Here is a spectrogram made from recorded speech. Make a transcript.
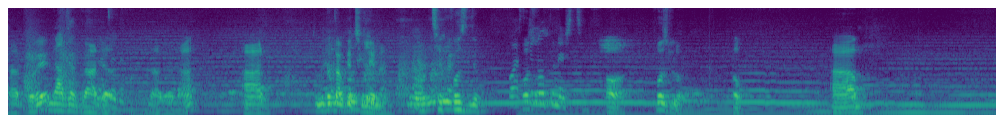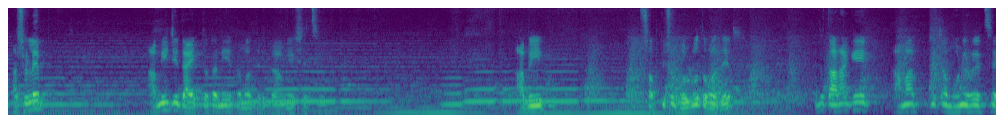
তারপরে রাজা। রাজা রাজা না। আর তুমি তো কালকে ছিলে না। হচ্ছে ফজলু। ও আজকে নতুন এসছে। ও ফজলু। ও। আসলে আমি যে দায়িত্বটা নিয়ে তোমাদের গ্রামে এসেছি, আমি সবকিছু বলব তোমাদের, কিন্তু তার আগে আমার যেটা মনে হয়েছে,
